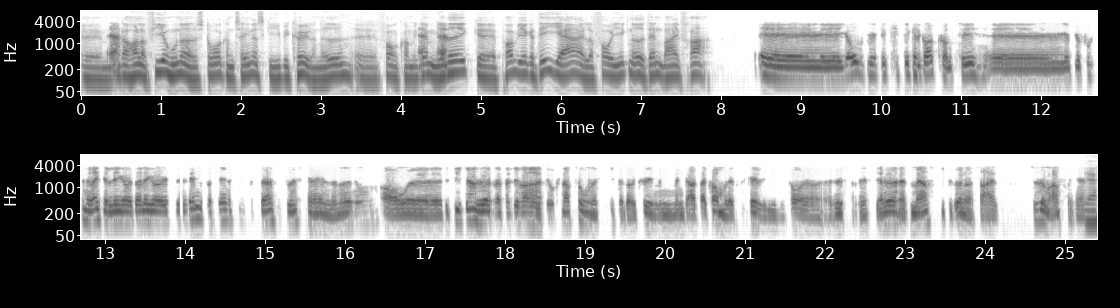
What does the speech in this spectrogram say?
Øh, ja. Og der holder 400 store containerskibe i kø dernede øh, for at komme igennem. Ja, ja. Jeg ved ikke, øh, påvirker det jer, eller får I ikke noget den vej fra? Øh, jo, det, det, det kan det godt komme til. Øh, jeg bliver fuldstændig rigtig. Der ligger, der ligger et kæmpe containerskib på tværs af Suezkanalen og noget nu. Og øh, det sidste, jeg har hørt i hvert fald, det var, at det var knap 200 skib, der lå i kø, men, men der, der kommer lidt forskellige historier af øst og vest. Jeg hørte, at Mærsk de begynder at sejle syd om Afrika. Ja,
